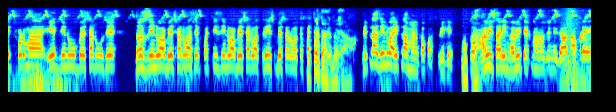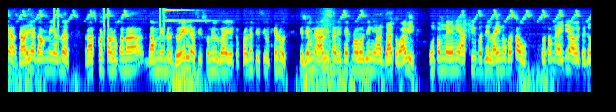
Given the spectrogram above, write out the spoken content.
એક છોડમાં એક જીંડવું બેસાડવું છે દસ ઝીંડવા બેસાડવા છે પચીસ ઝીંડવા બેસાડવા ત્રીસ બેસાડવા કે પચાસ બેસાડવા. જેટલા ઝીંડવા એટલા મણ કપાસ વીઘે. તો આવી સારી નવી ટેકનોલોજીની જાત આપણે અહીંયા ઝાડિયા ગામની અંદર રાજકોટ તાલુકાના ગામની અંદર જોઈ રહ્યા છીએ. સુનિલભાઈ એક પ્રગતિશીલ ખેડૂત કે જેમને આવી સારી ટેકનોલોજીની આ જાત વાવી. હું તમને એની આખી બધી લાઈનો બતાવું તો તમને આઈડિયા આવે કે જો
